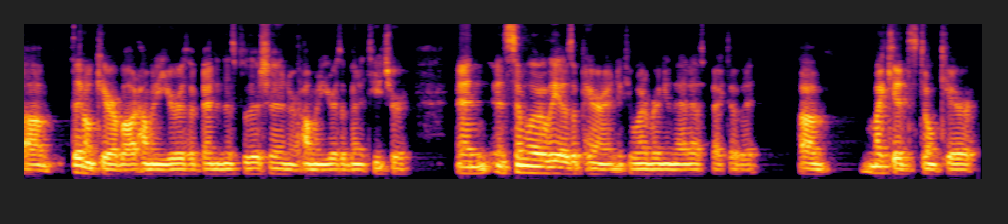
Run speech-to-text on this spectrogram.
Um, they don't care about how many years I've been in this position or how many years I've been a teacher. And and similarly, as a parent, if you want to bring in that aspect of it, um, my kids don't care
